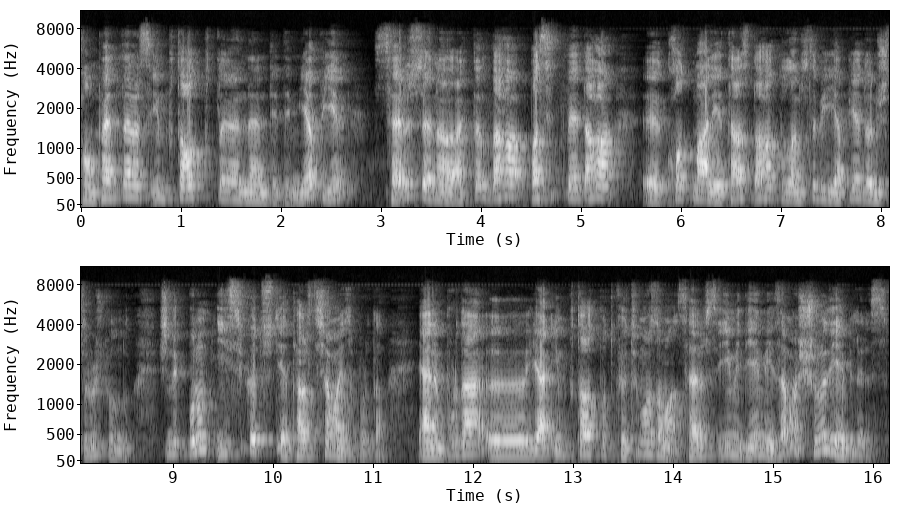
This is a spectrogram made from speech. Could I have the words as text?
komponentler arası input output'la yönlendirdiğim yapıyı servis üzerine alaraktan daha basit ve daha e, kod maliyeti az, daha kullanışlı bir yapıya dönüştürmüş bulunduk. Şimdi bunun iyisi kötüsü diye tartışamayız burada. Yani burada e, ya input output kötü mü o zaman servis iyi mi diyemeyiz ama şunu diyebiliriz.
